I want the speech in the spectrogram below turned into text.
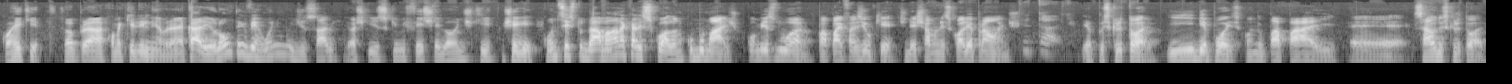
corre aqui. Só pra, como é que ele lembra, né? Cara, eu não tenho vergonha nenhuma disso, sabe? Eu acho que isso que me fez chegar onde que eu cheguei. Quando você estudava lá naquela escola, no Cubo Mágico, começo do ano, papai fazia o quê? Te deixava na escola e ia pra onde? Vitória. Ia pro escritório. E depois, quando o papai é, saiu do escritório?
